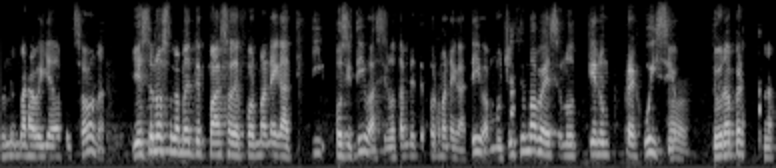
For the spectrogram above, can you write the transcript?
una maravilla de persona. Y eso no solamente pasa de forma negati- positiva, sino también de forma negativa. Muchísimas veces uno tiene un prejuicio de una persona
